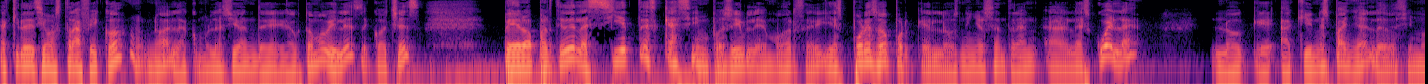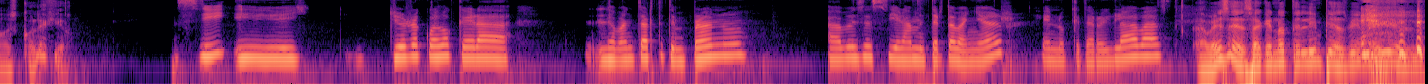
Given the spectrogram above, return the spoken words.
aquí le decimos tráfico, ¿no? La acumulación de automóviles, de coches. Pero a partir de las 7 es casi imposible moverse. Y es por eso, porque los niños entran a la escuela, lo que aquí en España le decimos colegio. Sí, y yo recuerdo que era levantarte temprano, a veces si era meterte a bañar en lo que te arreglabas. A veces, o sea que no te limpias bien ahí el,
